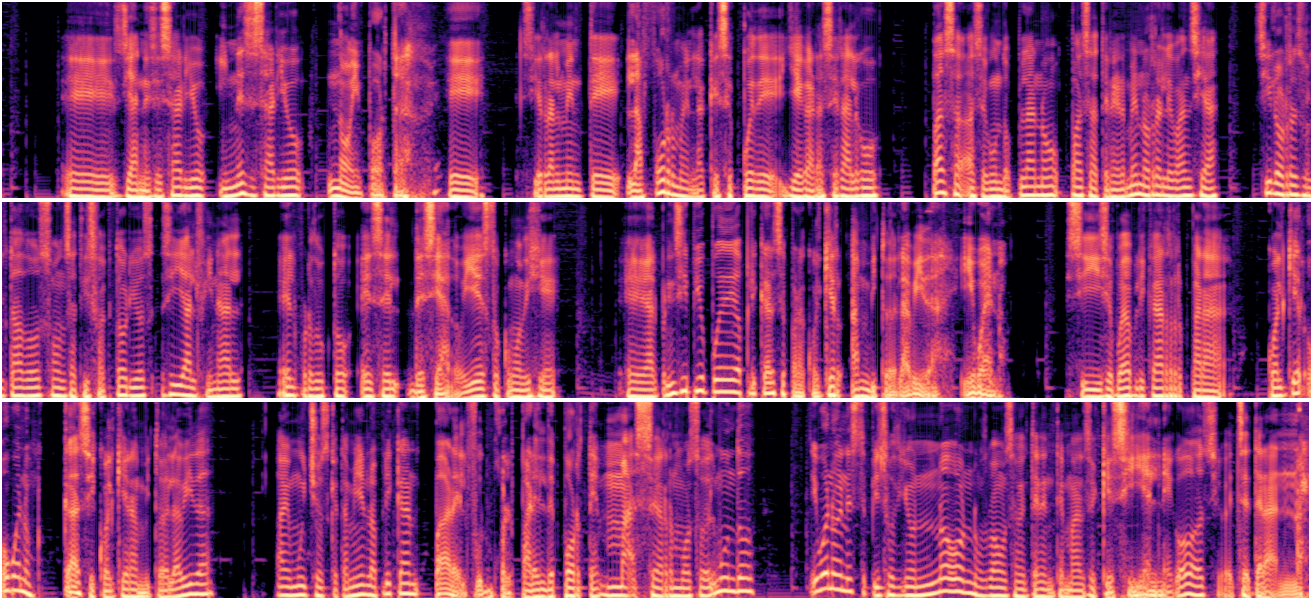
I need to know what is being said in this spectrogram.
es ya necesario y necesario no importa. Eh, si realmente la forma en la que se puede llegar a hacer algo pasa a segundo plano, pasa a tener menos relevancia si los resultados son satisfactorios, si al final el producto es el deseado. Y esto, como dije eh, al principio, puede aplicarse para cualquier ámbito de la vida. Y bueno, si se puede aplicar para cualquier, o bueno, casi cualquier ámbito de la vida, hay muchos que también lo aplican para el fútbol, para el deporte más hermoso del mundo. Y bueno, en este episodio no nos vamos a meter en temas de que sí, el negocio, etcétera, no.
